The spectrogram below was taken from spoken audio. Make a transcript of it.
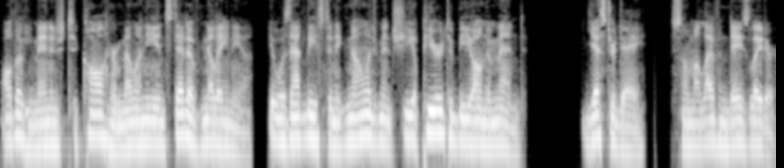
Although he managed to call her Melanie instead of Melania, it was at least an acknowledgement she appeared to be on the mend. Yesterday, some 11 days later,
